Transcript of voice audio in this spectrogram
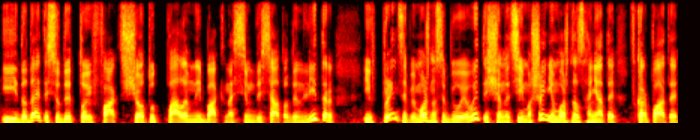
І додайте сюди той факт, що тут паливний бак на 71 літр. І в принципі можна собі уявити, що на цій машині можна зганяти в Карпати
